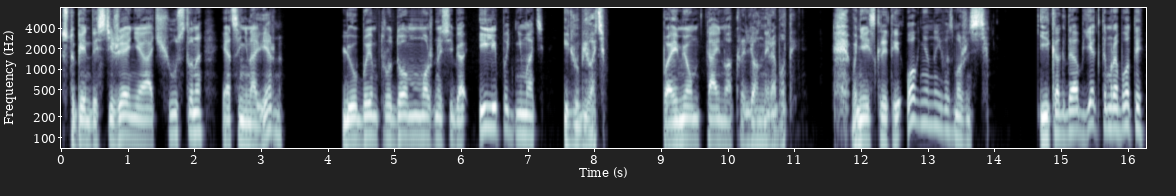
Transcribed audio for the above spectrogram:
Ступень достижения очувствована и оценена верно. Любым трудом можно себя или поднимать, или убивать. Поймем тайну окрыленной работы. В ней скрыты огненные возможности. И когда объектом работы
